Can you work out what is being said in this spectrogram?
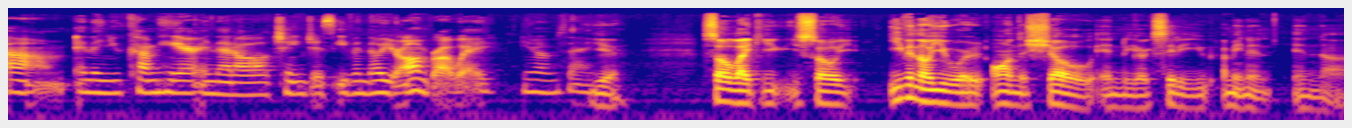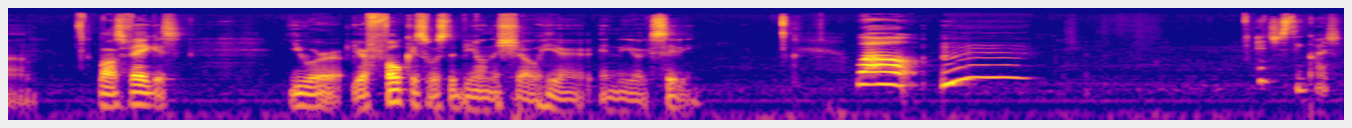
Um, and then you come here and that all changes, even though you're on Broadway. You know what I'm saying? Yeah. So like you, so even though you were on the show in New York City, you, I mean in in uh, Las Vegas, you were your focus was to be on the show here in New York City. Well, mm, interesting question.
